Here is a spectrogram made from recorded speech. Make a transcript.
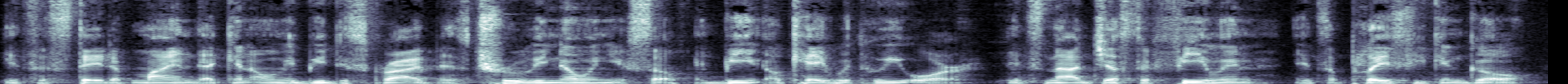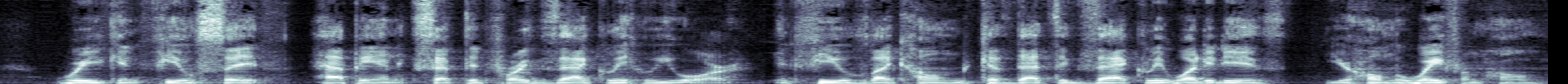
It's a state of mind that can only be described as truly knowing yourself and being okay with who you are. It's not just a feeling, it's a place you can go where you can feel safe, happy, and accepted for exactly who you are. It feels like home because that's exactly what it is. Your home away from home,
